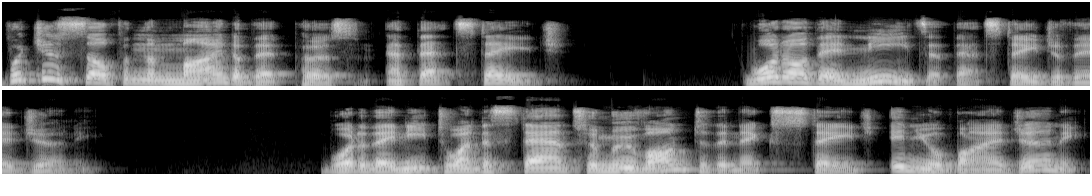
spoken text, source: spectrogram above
put yourself in the mind of that person at that stage. What are their needs at that stage of their journey? What do they need to understand to move on to the next stage in your buyer journey?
